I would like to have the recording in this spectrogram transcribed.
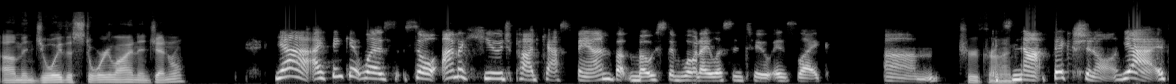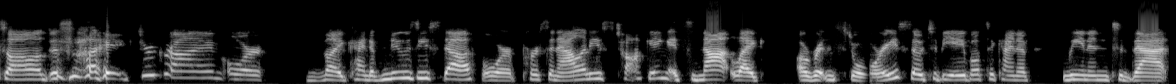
um, enjoy the storyline in general? Yeah i think it was so i'm a huge podcast fan but most of what i listen to is like um true crime. it's not fictional. Yeah it's all just like true crime or like kind of newsy stuff or personalities talking. It's not like a written story. So to be able to kind of lean into that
